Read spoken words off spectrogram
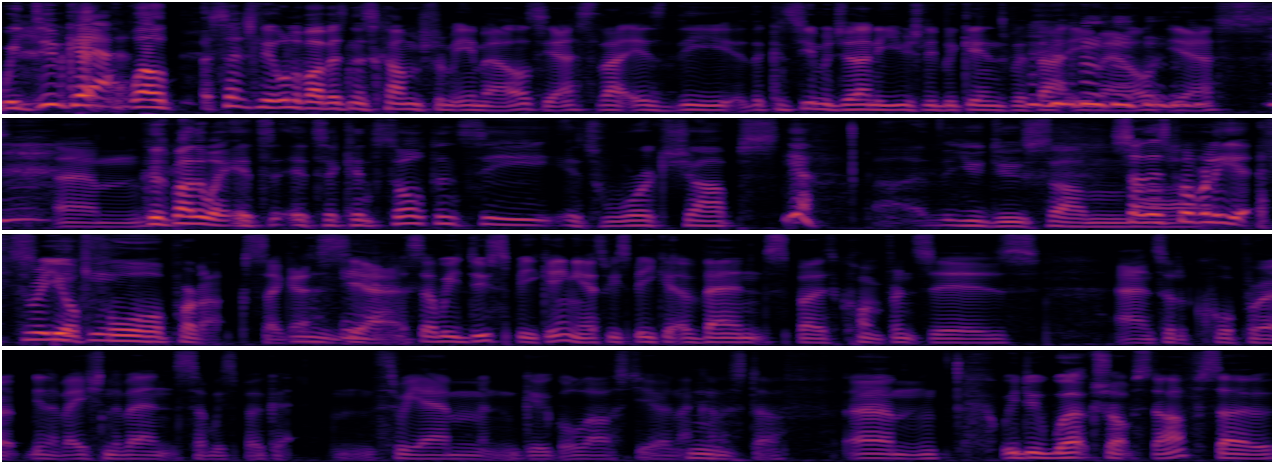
We do get Yes. well. Essentially, all of our business comes from emails. Yes, that is the the consumer journey. Usually begins with that email. yes. Um, Because by the way, it's it's a consultancy. It's workshops. yeah. Uh, you do some. So there's uh, probably three or four products, I guess. Yeah. Yeah. So we do speaking. Yes, we speak at events, both conferences and sort of corporate innovation events. So we spoke at mm, 3M and Google last year and that kind of stuff. Um, we do workshop stuff. So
